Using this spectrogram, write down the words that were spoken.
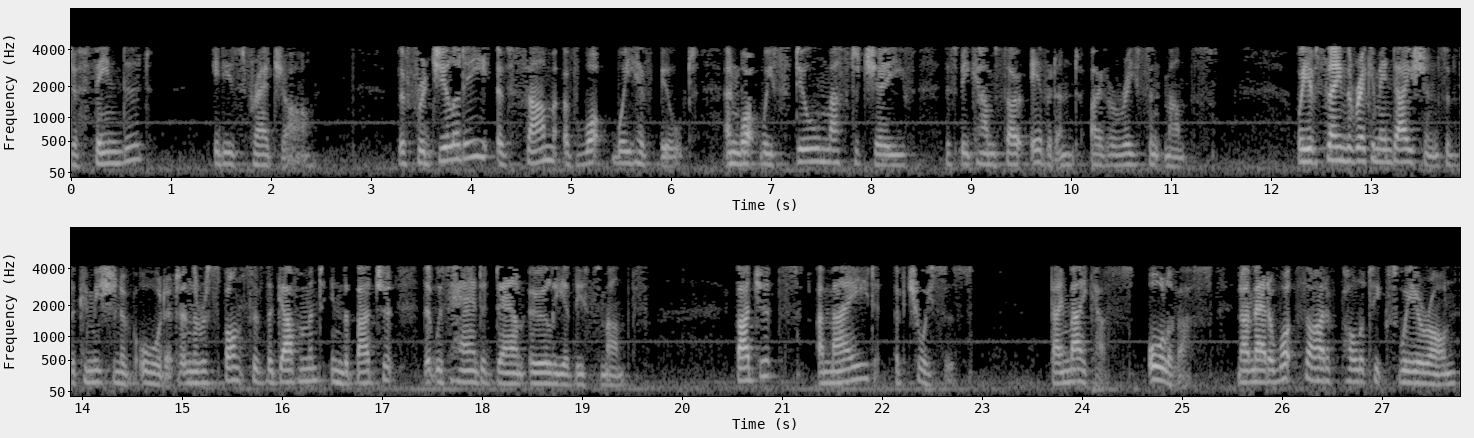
defended. It is fragile. The fragility of some of what we have built and what we still must achieve has become so evident over recent months. We have seen the recommendations of the Commission of Audit and the response of the government in the budget that was handed down earlier this month. Budgets are made of choices. They make us, all of us, no matter what side of politics we are on,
